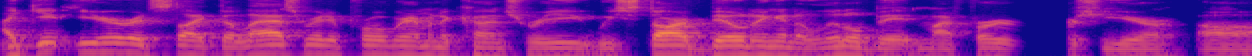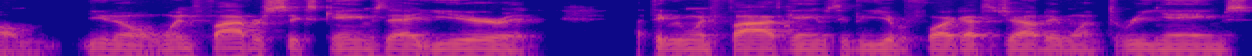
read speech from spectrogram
I get here, it's like the last rated program in the country. We start building it a little bit in my first year. Um, you know, win five or six games that year, and I think we went five games. the year before I got the job, they won three games,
